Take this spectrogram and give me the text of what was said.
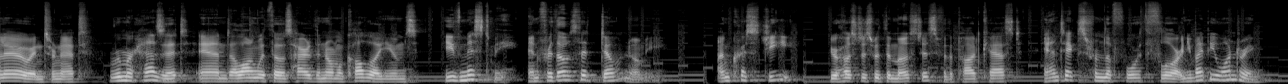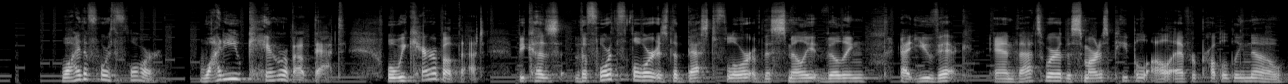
Hello, Internet. Rumor has it, and along with those higher than normal call volumes, you've missed me. And for those that don't know me, I'm Chris G, your hostess with the mostest for the podcast Antics from the Fourth Floor. And you might be wondering, why the fourth floor? Why do you care about that? Well, we care about that because the fourth floor is the best floor of the Smelliot building at UVic. And that's where the smartest people I'll ever probably know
